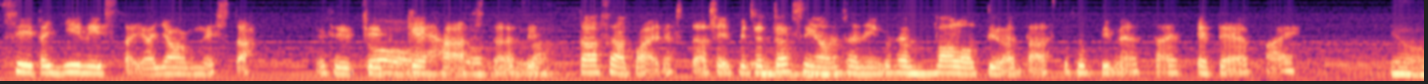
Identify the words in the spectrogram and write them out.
siitä jinistä ja jangista, ja siitä, siitä joo, kehästä joo, ja siitä tasapainosta ja siitä, miten mm-hmm. tosiaan se, niin se valo työntää sitä sun pimeyttä eteenpäin. Joo.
